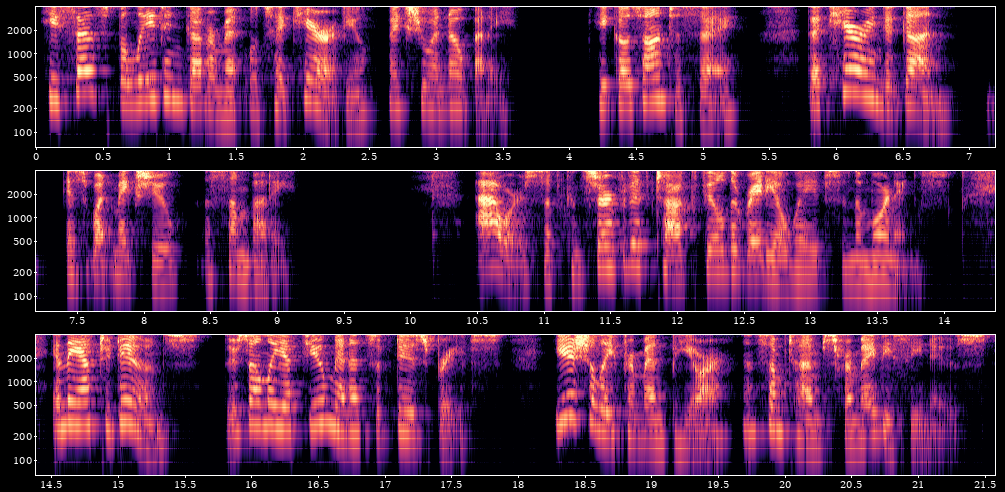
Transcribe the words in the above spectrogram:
he says believing government will take care of you makes you a nobody. He goes on to say that carrying a gun is what makes you a somebody. Hours of conservative talk fill the radio waves in the mornings. In the afternoons, there's only a few minutes of news briefs, usually from NPR and sometimes from ABC News.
